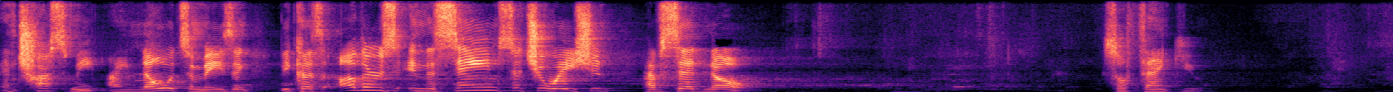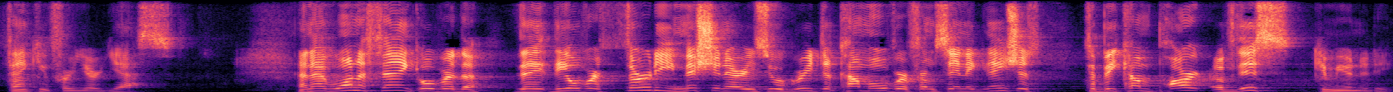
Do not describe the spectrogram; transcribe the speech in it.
And trust me, I know it's amazing because others in the same situation have said no. So thank you. Thank you for your yes. And I want to thank over the, the, the, over 30 missionaries who agreed to come over from St. Ignatius to become part of this community.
